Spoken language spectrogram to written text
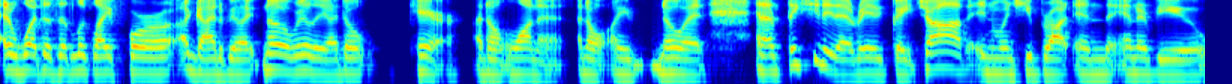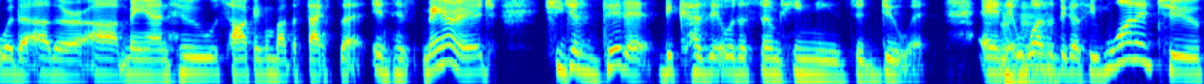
And what does it look like for a guy to be like, no, really, I don't care. I don't want it. I don't I know it. And I think she did a really great job in when she brought in the interview with the other uh, man who was talking about the fact that in his marriage, he just did it because it was assumed he needed to do it. And mm-hmm. it wasn't because he wanted to,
